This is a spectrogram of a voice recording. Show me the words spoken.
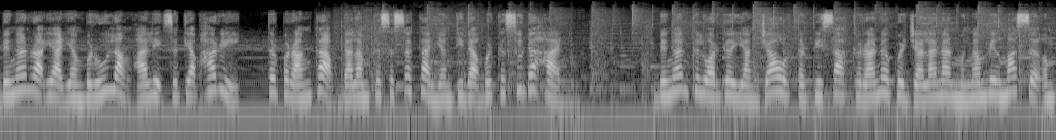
dengan rakyat yang berulang alik setiap hari, terperangkap dalam kesesakan yang tidak berkesudahan. Dengan keluarga yang jauh terpisah kerana perjalanan mengambil masa 4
